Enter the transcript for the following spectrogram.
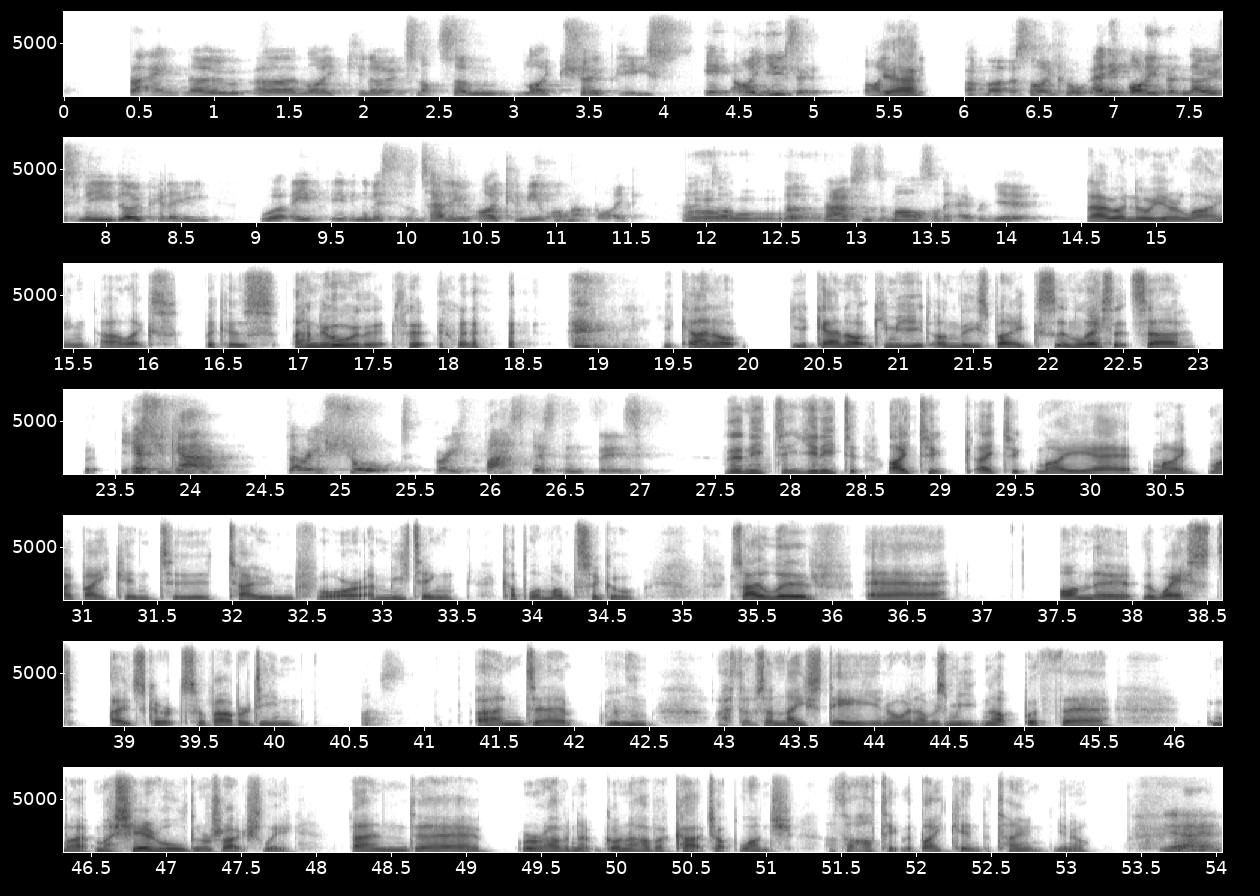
That ain't no uh, like you know, it's not some like showpiece. It, I use it. I Yeah. commute on that motorcycle. Anybody that knows me locally, well, even the missus will tell you, I commute on that bike and I oh, put thousands of miles on it every year. now I know you're lying, Alex, because I know that you cannot you cannot commute on these bikes unless it's a Yes, you can. Very short, very fast distances. they need to you need to I took I took my uh, my my bike into town for a meeting a couple of months ago. So I live uh, on the the west outskirts of Aberdeen Nice. and uh, I thought it was a nice day, you know, and I was meeting up with uh, my my shareholders actually, and uh, we are having a, going to have a catch up lunch. I thought I'll take the bike into town, you know. Yeah. yeah.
